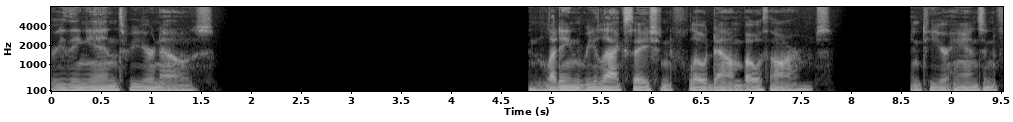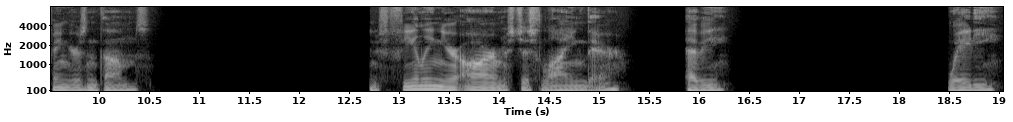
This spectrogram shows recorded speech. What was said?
Breathing in through your nose and letting relaxation flow down both arms into your hands and fingers and thumbs. And feeling your arms just lying there, heavy, weighty,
